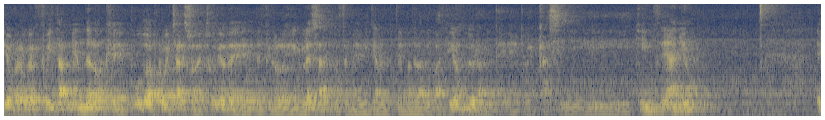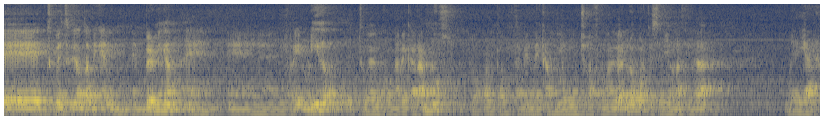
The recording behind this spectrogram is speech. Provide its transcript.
yo creo que fui también de los que pudo aprovechar esos estudios de, filología inglesa, entonces me dediqué al tema de la educación durante pues, casi 15 años. Eh, estuve estudiando también en, Birmingham, en, el Reino Unido, estuve con una beca Erasmus, lo cual pues, también me cambió mucho la forma de verlo porque se una ciudad mediana.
